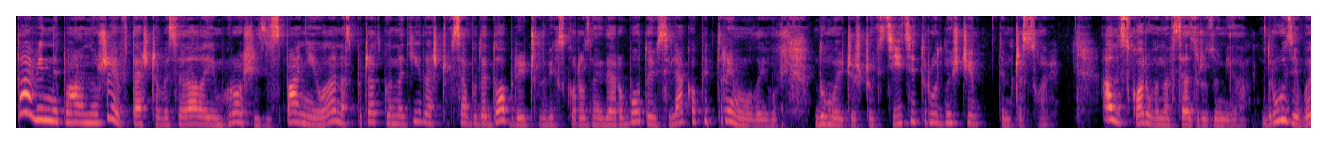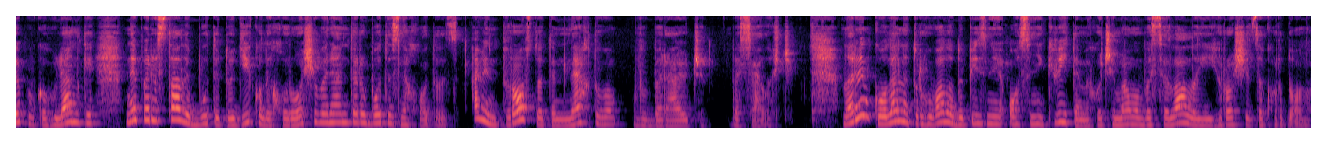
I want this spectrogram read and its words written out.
Та він непогано жив, те, що висилала їм гроші з Іспанії. Олена спочатку надіяла, що все буде добре, і чоловік скоро знайде роботу, і всіляко підтримувала його, думаючи, що всі ці труднощі тимчасові. Але скоро вона все зрозуміла. Друзі, випивка, гулянки не перестали бути тоді, коли хороші варіанти роботи знаходились, а він просто тим нехтував, вибираючи веселощі. На ринку Олена торгувала до пізньої осені квітами, хоч і мама висилала їй гроші за кордону.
